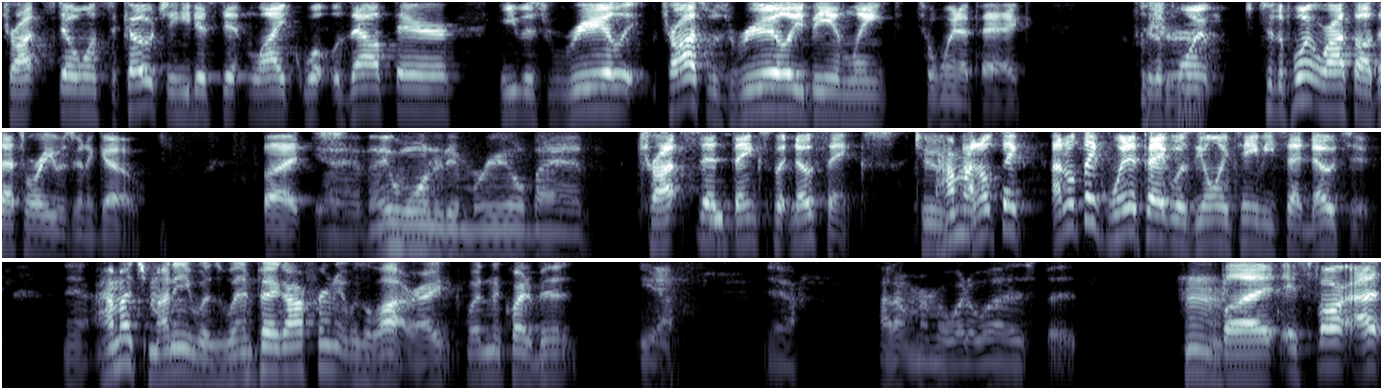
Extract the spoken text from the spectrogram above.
Trotz still wants to coach and he just didn't like what was out there? He was really Trotz was really being linked to Winnipeg For to the point to the point where I thought that's where he was going to go. But Yeah, they wanted him real bad. Trotz said thanks, but no thanks. To How much- I don't think I don't think Winnipeg was the only team he said no to. Yeah. How much money was Winnipeg offering? It was a lot, right? Wasn't it quite a bit? Yeah. Yeah. I don't remember what it was, but hmm. But as far I,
